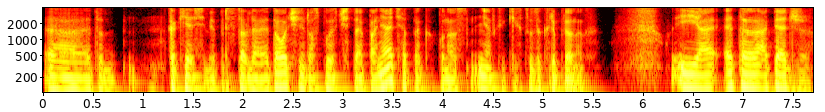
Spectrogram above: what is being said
э, это, как я себе представляю, это очень расплывчатое понятие, так как у нас нет каких-то закрепленных. И это, опять же,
